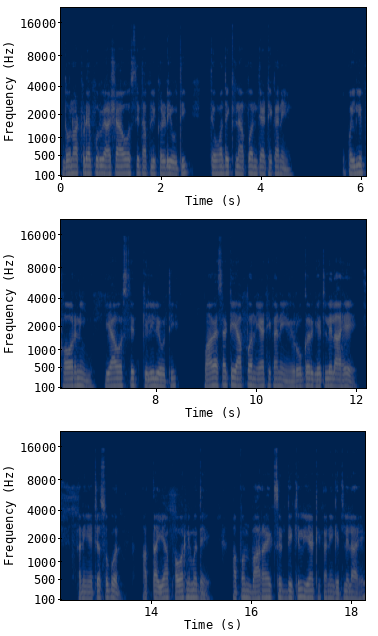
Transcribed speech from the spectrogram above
दोन आठवड्यापूर्वी अशा अवस्थेत आपली करडी होती तेव्हा देखील आपण त्या ठिकाणी पहिली फवारणी या अवस्थेत केलेली होती. माव्यासाठी आपण या ठिकाणी रोगर घेतलेला आहे आणि याच्यासोबत आत्ता या फवारणीमध्ये आपण बारा एकसठ देखील या ठिकाणी घेतलेला आहे.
